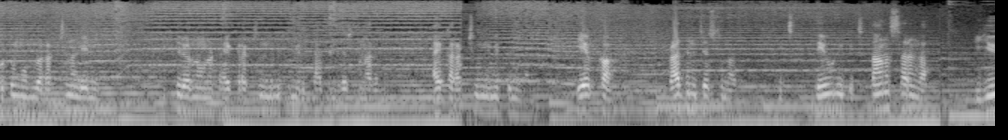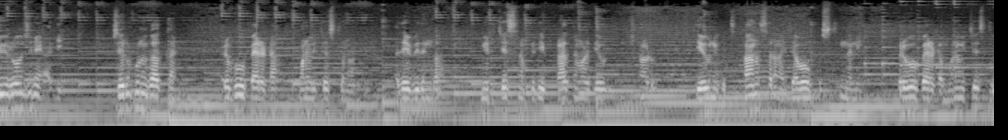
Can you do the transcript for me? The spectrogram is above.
కుటుంబంలో రక్షణ లేని వ్యక్తులలో ఉన్నట్టు ఆ యొక్క రక్షణ నిమిత్తం మీరు ప్రార్థన చేస్తున్నారని ఆ యొక్క రక్షణ నిమిత్తం ఏ యొక్క ప్రార్థన చేస్తున్నారు? ఇచ్- దేవునికి చిత్తానుసారంగా ఈ రోజునే అది జరుగునుగా కానీ ప్రభువు పేరట మనవి చేస్తున్నాను. అదేవిధంగా మీరు చేసిన ప్రతి ప్రార్థన కూడా దేవుడు చూస్తున్నాడు. దేవునికి చిత్తానుసరంగా జవాబు వస్తుందని ప్రభు పేరట మనవి చేస్తూ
